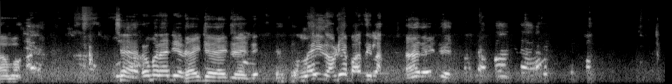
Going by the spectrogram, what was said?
ஆமா. சரி ரொம்ப நன்றி ரைட்டு ரைட்டு ரைட்டு லைவ் அப்படியே பாத்துக்கலாம் ஆ ரைட்டு ஹூய், ஹூய். விசாரிக்காரு அந்த கிடமாட்டுக்காரங்க சொந்தக்காரங்க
